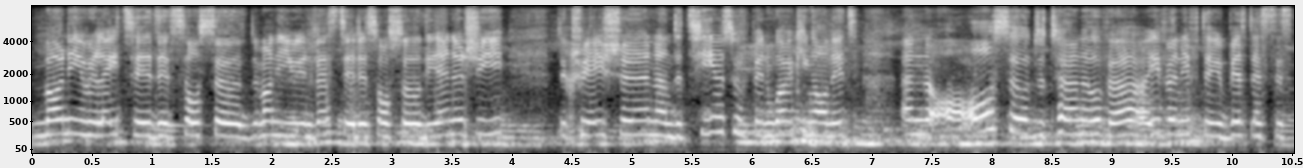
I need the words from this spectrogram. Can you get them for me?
money related, it's also the money you invested, it's also the energy, the creation, and the teams who've been working on it, and also the turnover, even if the business is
